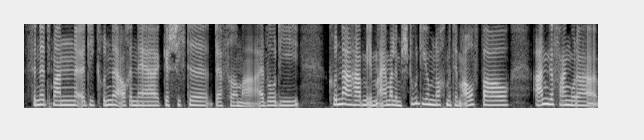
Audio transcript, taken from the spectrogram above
findet man äh, die Gründe auch in der Geschichte der Firma. Also die Gründer haben eben einmal im Studium noch mit dem Aufbau angefangen oder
